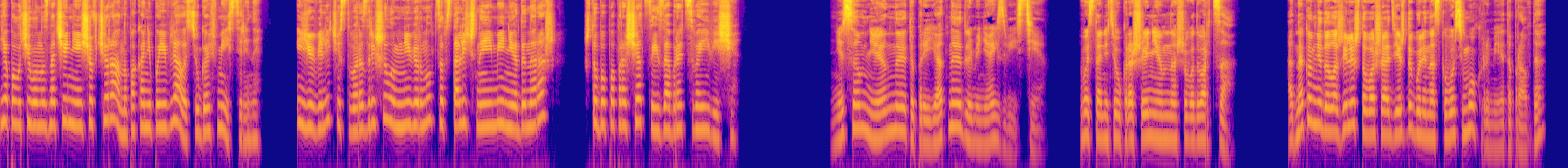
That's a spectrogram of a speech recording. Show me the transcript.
Я получила назначение еще вчера, но пока не появлялась у гайфмейстерины. Ее Величество разрешило мне вернуться в столичное имение Денераж, чтобы попрощаться и забрать свои вещи». «Несомненно, это приятное для меня известие. Вы станете украшением нашего дворца. Однако мне доложили, что ваши одежды были насквозь мокрыми, это правда?»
